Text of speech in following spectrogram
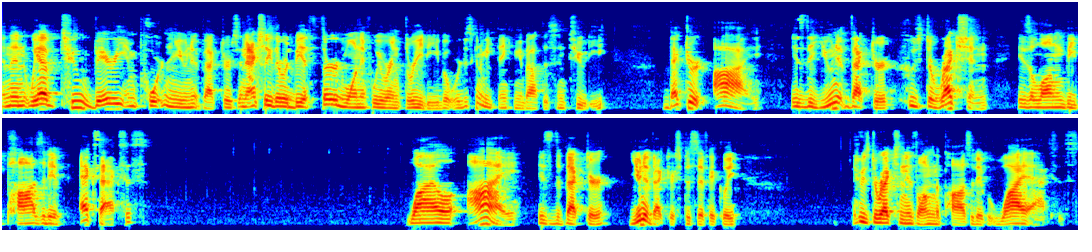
And then we have two very important unit vectors, and actually there would be a third one if we were in 3D, but we're just going to be thinking about this in 2D. Vector i is the unit vector whose direction is along the positive x-axis, while i is the vector, unit vector specifically, whose direction is along the positive y-axis.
